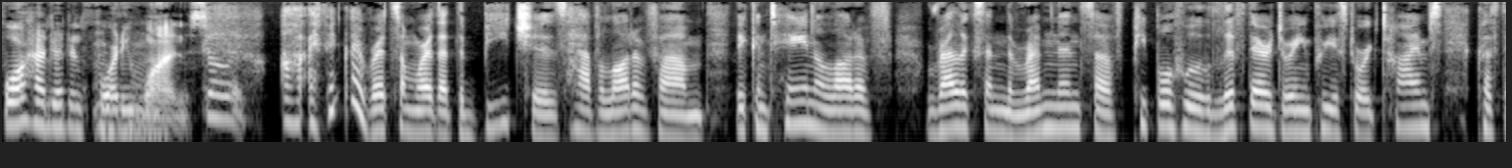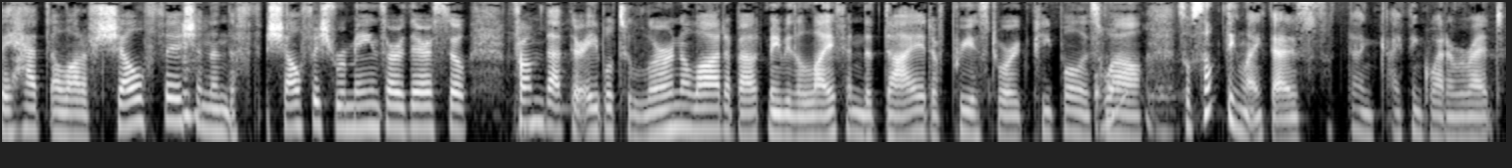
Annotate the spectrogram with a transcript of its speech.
441. So like, Uh, I think I read somewhere that the beaches have a lot of, um, they contain a lot of relics and the remnants of people who lived there during prehistoric times because they had a lot of shellfish and then the f- shellfish remains are there. So from that, they're able to learn a lot about maybe the life and the diet of prehistoric people as well. So something like that is, I think, I think what I read.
